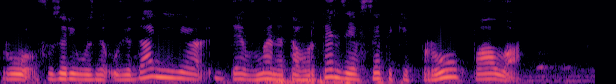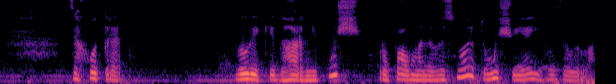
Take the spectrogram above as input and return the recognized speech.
про фузаріозне увядання, де в мене та гортензія все-таки пропала. Це хотред. Великий гарний кущ пропав в мене весною, тому що я його залила.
